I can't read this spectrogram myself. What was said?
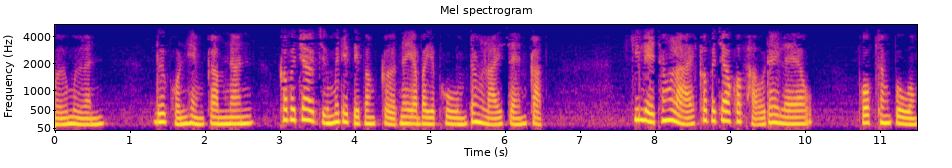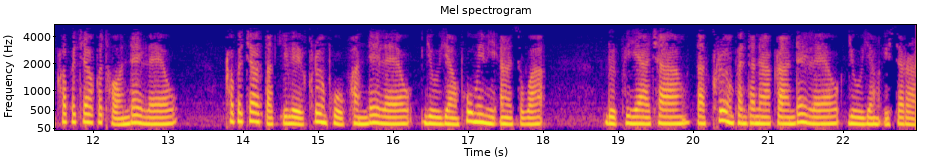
มอเหมือน ด้วยผลแห่งกรรมนั้นข้าพเจ้าจึงไม่ได้ไปบังเกิดในอบายภูมิตั้งหลายแสนกับ กิเลสทั้งหลายข้าพเจ้าก็เผาได้แล้วภพทั้งปวงข้าพเจ้าก็ถอนได้แล้วข้าพเจ้าตัดกิเลสเครื่องผูกพันได้แล้ว อยู่อย่างผู้ไม่มีอาสวะ ดุจพญาช้าง ตัดเครื่องพันธนาการได้แล้วอยู่อย่างอิสระ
